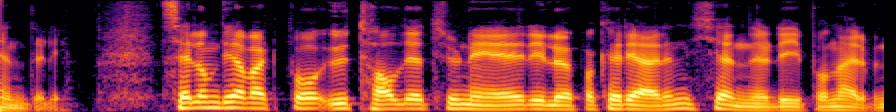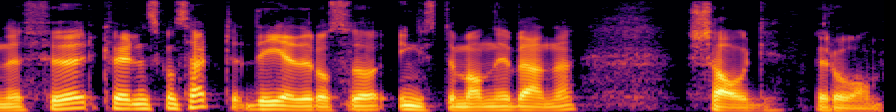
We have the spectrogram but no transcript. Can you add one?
endelig. Selv om de har vært på utallige turneer i løpet av karrieren, kjenner de på nervene før kveldens konsert. Det gjelder også yngstemannen i bandet, Skjalg Råen.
